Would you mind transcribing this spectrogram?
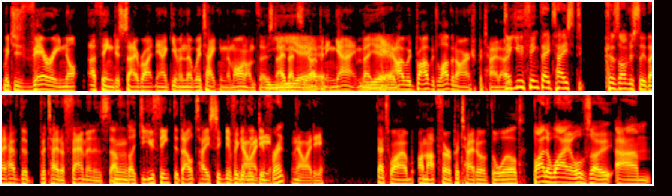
which is very not a thing to say right now, given that we're taking them on on Thursday. That's the Yeah. opening game. But yeah. Yeah. I would I would love an Irish potato. Do you think they taste? Because obviously they have the potato famine and stuff. Like, do you think that they'll taste no significantly idea. different? No idea. That's why I'm up for a potato of the world. By the way, also, um,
